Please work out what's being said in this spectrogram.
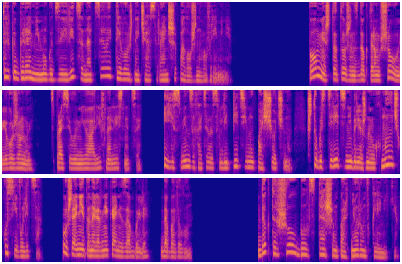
Только Грэмми могут заявиться на целый тревожный час раньше положенного времени. «Помнишь тот ужин с доктором Шоу и его женой?» — спросил у нее Ариф на лестнице. И Ясмин захотелось влепить ему пощечину, чтобы стереть небрежную ухмылочку с его лица. «Уж они-то наверняка не забыли», — добавил он. Доктор Шоу был старшим партнером в клинике.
